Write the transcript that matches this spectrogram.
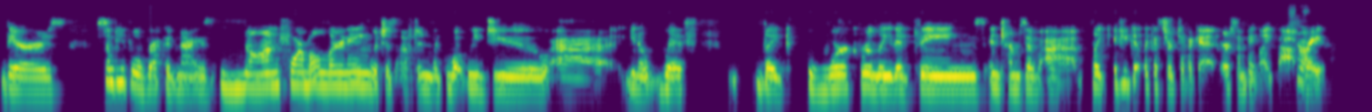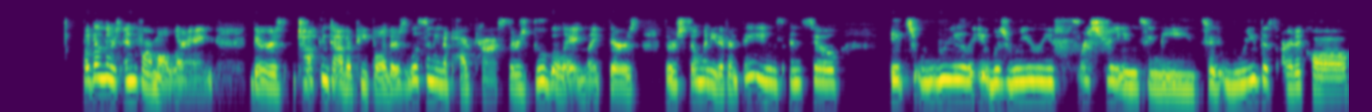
there's some people recognize non-formal learning which is often like what we do uh, you know, with like work related things in terms of uh, like if you get like a certificate or something like that, sure. right? But then there's informal learning. There's talking to other people. There's listening to podcasts. There's Googling. Like there's there's so many different things. And so it's really it was really frustrating to me to read this article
